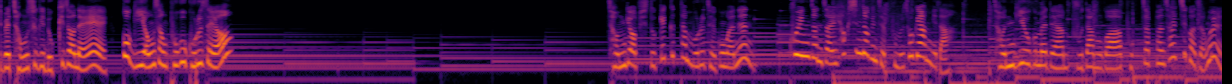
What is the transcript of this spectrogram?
집에 정수기 놓기 전에 꼭 이 영상 보고 고르세요. 전기 없이도 깨끗한 물을 제공하는 쿠잉전자의 혁신적인 제품을 소개합니다. 전기요금에 대한 부담과 복잡한 설치 과정을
